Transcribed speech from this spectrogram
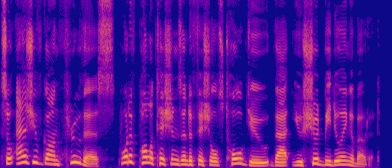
So, as you've gone through this, what have politicians and officials told you that you should be doing about it?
